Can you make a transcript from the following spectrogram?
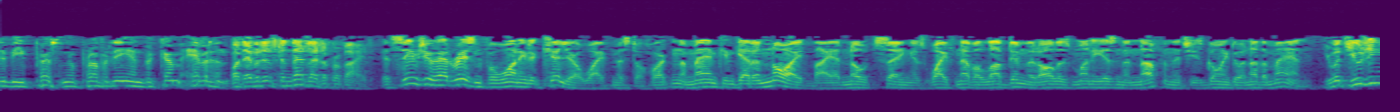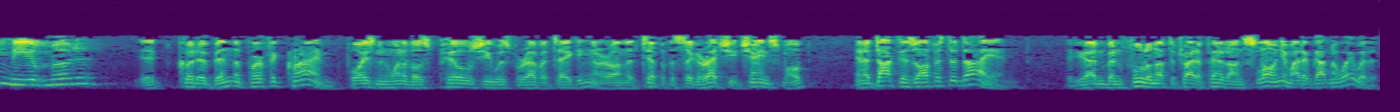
to be personal property and become evidence. What evidence can that letter provide? It seems you had reason for wanting to kill your wife, Mr. Horton. A man can get annoyed by a note saying his wife never loved him, that all his money isn't enough, and that she's going to another man. You accusing me of murder? It could have been the perfect crime. Poison in one of those pills she was forever taking, or on the tip of the cigarette she chain smoked, in a doctor's office to die in. If you hadn't been fool enough to try to pin it on Sloan, you might have gotten away with it.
